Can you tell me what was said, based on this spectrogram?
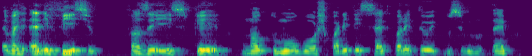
é, é, difícil fazer isso, porque o Náutico tomou o gol aos 47, 48 do segundo tempo,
